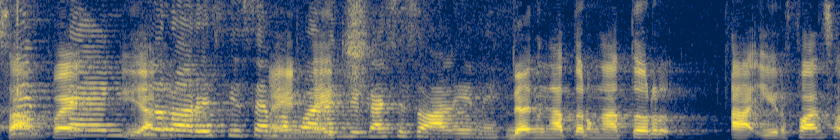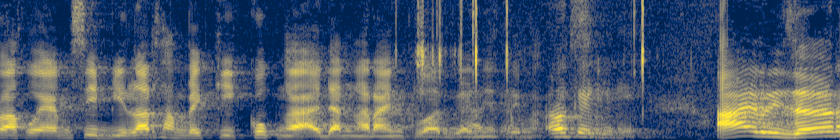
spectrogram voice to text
sampai Thank you yang loh Rizky, saya mau manage klarifikasi soal ini. dan ngatur-ngatur A Irfan selaku MC Bilar sampai Kikuk nggak ada ngarahin keluarganya. Terima kasih. Oke gini, Hai Rizer,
